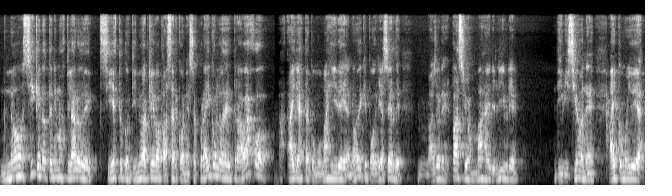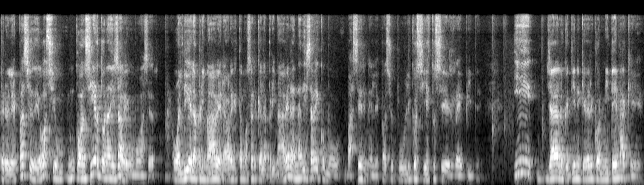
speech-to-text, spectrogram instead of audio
no, sí que no tenemos claro de si esto continúa, qué va a pasar con eso. Por ahí con los del trabajo hay hasta como más idea, ¿no? De que podría ser de mayores espacios, más aire libre, divisiones, hay como ideas, pero el espacio de ocio, un concierto, nadie sabe cómo va a ser. O el día de la primavera, ahora que estamos cerca de la primavera, nadie sabe cómo va a ser en el espacio público si esto se repite. Y ya lo que tiene que ver con mi tema, que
